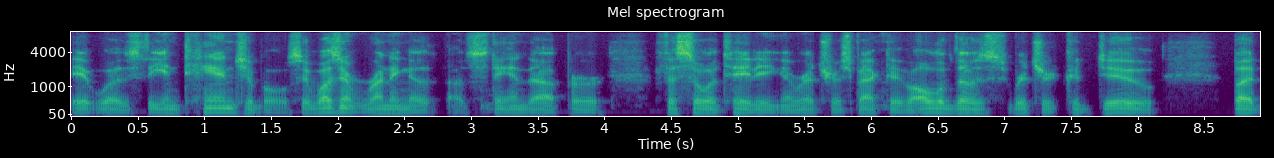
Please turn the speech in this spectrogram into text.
it was the intangibles. It wasn't running a, a stand up or facilitating a retrospective. All of those Richard could do, but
